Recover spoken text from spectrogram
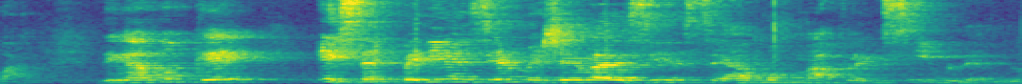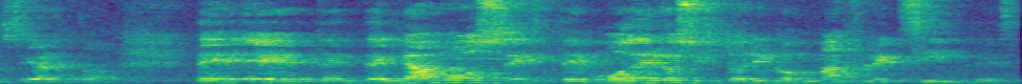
Bueno, digamos que esa experiencia me lleva a decir, seamos más flexibles, ¿no es cierto? Eh, tengamos este, modelos históricos más flexibles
